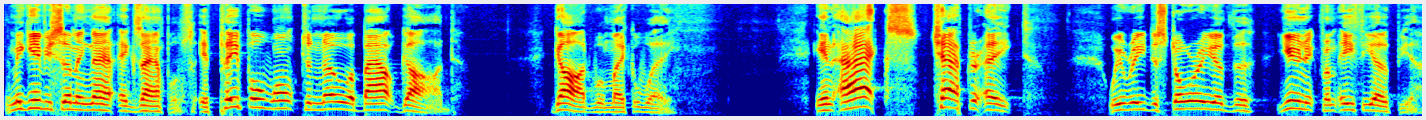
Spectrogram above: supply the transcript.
Let me give you some examples. If people want to know about God, God will make a way. In Acts chapter 8, we read the story of the eunuch from Ethiopia.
